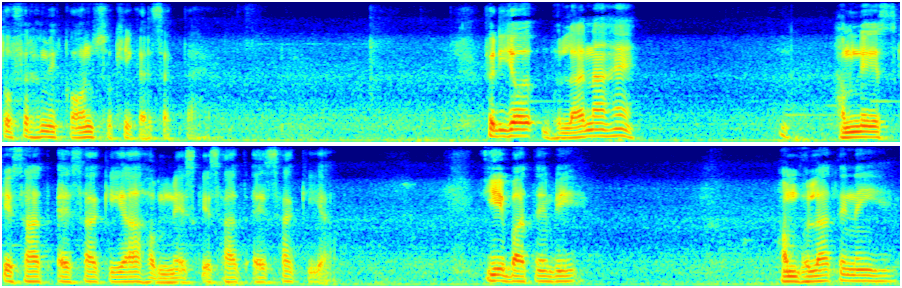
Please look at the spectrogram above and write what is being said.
तो फिर हमें कौन सुखी कर सकता है? फिर जो भुलाना है हमने इसके साथ ऐसा किया, हमने इसके साथ ऐसा किया। ये बातें भी हम भुलाते नहीं हैं।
